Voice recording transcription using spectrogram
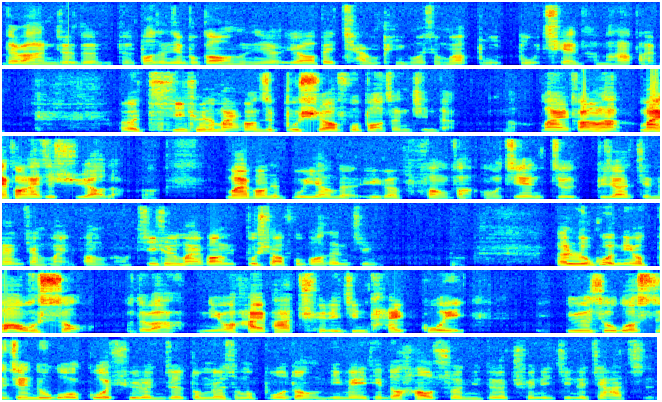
对吧？你就这保证金不够，你又又要被强平或什么要补补钱，很麻烦。而期权的买方是不需要付保证金的，买方啦，卖方还是需要的啊。卖方是不一样的一个方法。我今天就比较简单讲买方啊，期权买方你不需要付保证金。那如果你又保守，对吧？你又害怕权利金太贵，因为如果时间如果过去了，你这都没有什么波动，你每天都耗损你这个权利金的价值。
